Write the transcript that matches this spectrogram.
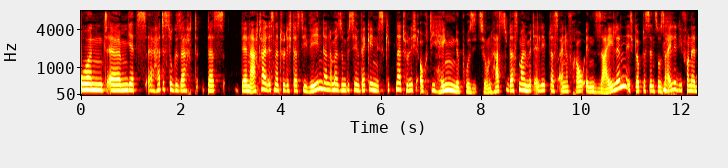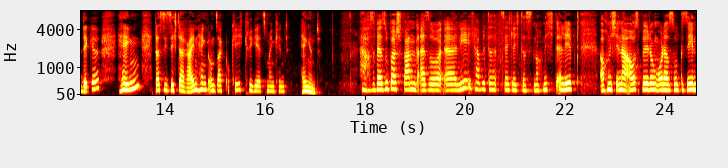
Und ähm, jetzt äh, hattest du gesagt, dass der Nachteil ist natürlich, dass die Wehen dann immer so ein bisschen weggehen. Es gibt natürlich auch die hängende Position. Hast du das mal miterlebt, dass eine Frau in Seilen, ich glaube, das sind so Seile, die von der Decke hängen, dass sie sich da reinhängt und sagt, okay, ich kriege jetzt mein Kind hängend? Ach, das wäre super spannend. Also äh, nee, ich habe tatsächlich das noch nicht erlebt, auch nicht in der Ausbildung oder so gesehen.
